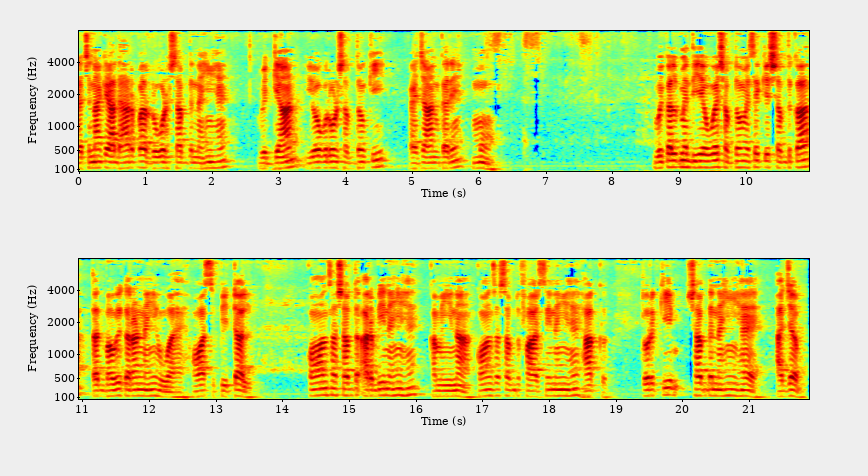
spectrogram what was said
रचना के आधार पर रूढ़ शब्द नहीं है। विज्ञान, योग रूढ़ शब्दों की पहचान करें। मुँह। विकल्प में दिए हुए शब्दों में से किस शब्द का तद्भवीकरण नहीं हुआ है? हॉस्पिटल। कौन सा शब्द अरबी नहीं है? कमीना। कौन सा शब्द फारसी नहीं है? हक। तुर्की शब्द नहीं है। अजब।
